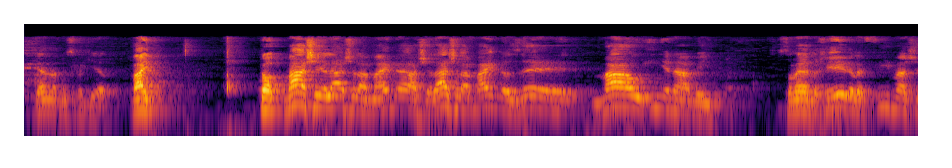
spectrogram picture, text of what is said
Ich kann doch nicht verkehrt. weiter. טוב, מה השאלה של המיימר? השאלה של המיימר זה מהו עניין האבידה. זאת אומרת, לחייר לפי מה ש...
